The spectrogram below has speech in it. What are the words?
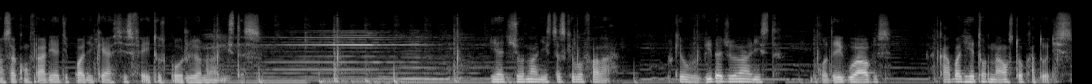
nossa confraria de podcasts feitos por jornalistas. E é de jornalistas que eu vou falar, porque o Vida de Jornalista, do Rodrigo Alves, acaba de retornar aos tocadores.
